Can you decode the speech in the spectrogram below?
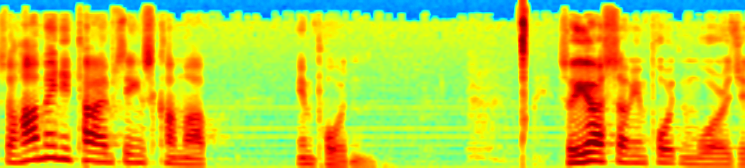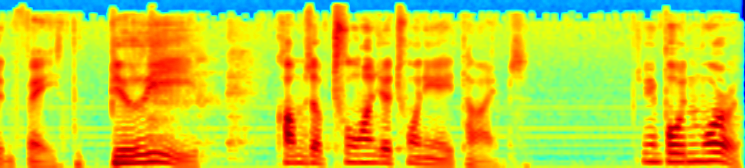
So how many times things come up important? So here are some important words in faith. Believe comes up 228 times. It's an important word.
